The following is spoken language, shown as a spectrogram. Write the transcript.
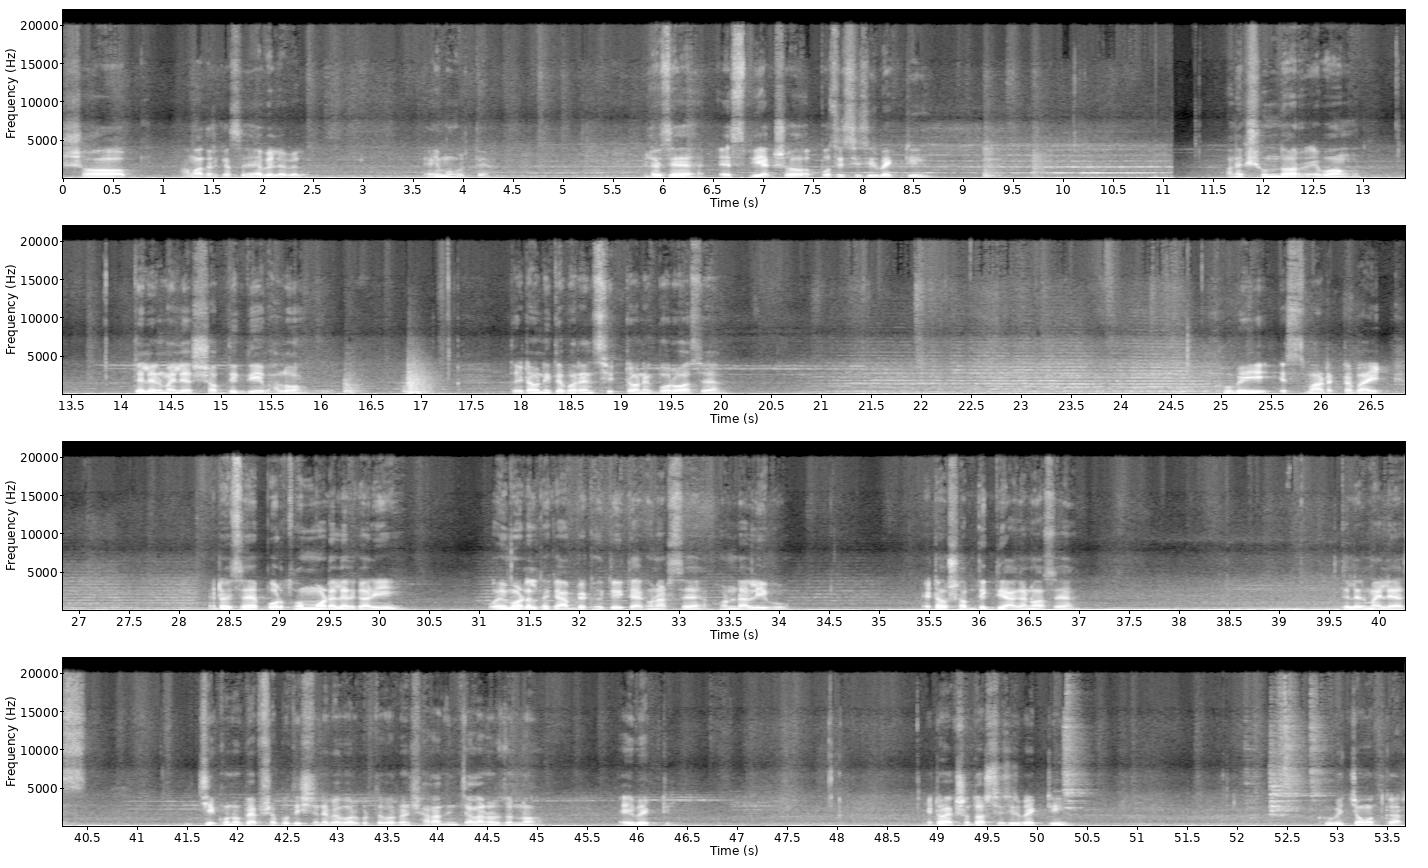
সব আমাদের কাছে অ্যাভেলেবেল এই মুহূর্তে। এটা হচ্ছে এসপি একশো পঁচিশ সিসির বাইকটি। অনেক সুন্দর এবং তেলের মাইলেজ সব দিক দিয়ে ভালো। তো এটাও নিতে পারেন সিটটা অনেক বড় আছে। খুবই স্মার্ট একটা বাইক এটা হচ্ছে প্রথম মডেলের গাড়ি। ওই মডেল থেকে আপডেট হইতে হইতে এখন আসছে হন্ডা লিভু এটাও সব দিক দিয়ে আগানো আছে। তেলের মাইলেজ যে কোনো ব্যবসা প্রতিষ্ঠানে ব্যবহার করতে পারবেন সারাদিন চালানোর জন্য এই বাইকটি এটাও একশো দশ সিসির বাইকটি খুবই চমৎকার।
